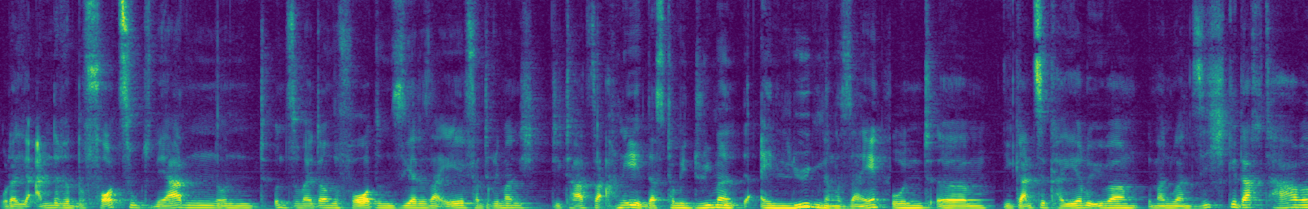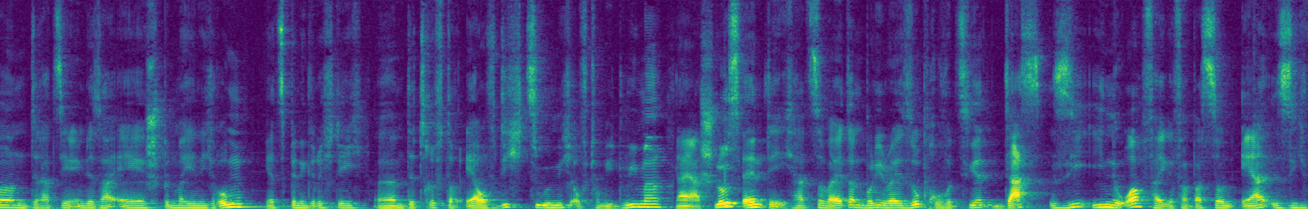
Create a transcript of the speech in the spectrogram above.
oder die andere bevorzugt werden und, und so weiter und so fort. Und sie hatte gesagt, ey, verdreh mal nicht die Tatsache, ach nee, dass Tommy Dreamer ein Lügner sei und ähm, die ganze Karriere über immer nur an sich gedacht habe. Und dann hat sie eben gesagt, ey, spinn mal hier nicht rum, jetzt bin ich richtig. Ähm, der trifft doch eher auf dich zu, nicht auf Tommy Dreamer. Naja, schlussendlich hat so weiter Bully Ray so provoziert, dass sie ihn eine Ohrfeige verpasste und er sie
